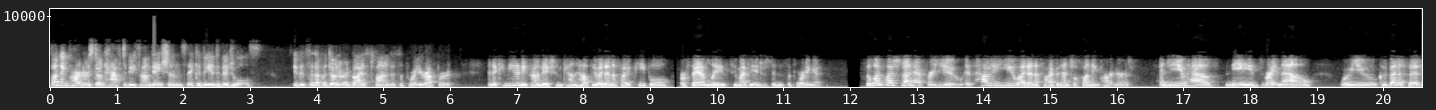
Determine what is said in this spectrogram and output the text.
Funding partners don't have to be foundations, they could be individuals. You could set up a donor advised fund to support your effort, and a community foundation can help you identify people or families who might be interested in supporting it. So, one question I have for you is how do you identify potential funding partners? And do you have needs right now where you could benefit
